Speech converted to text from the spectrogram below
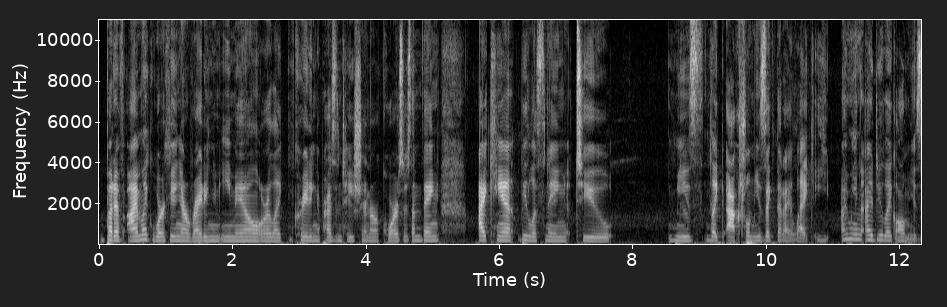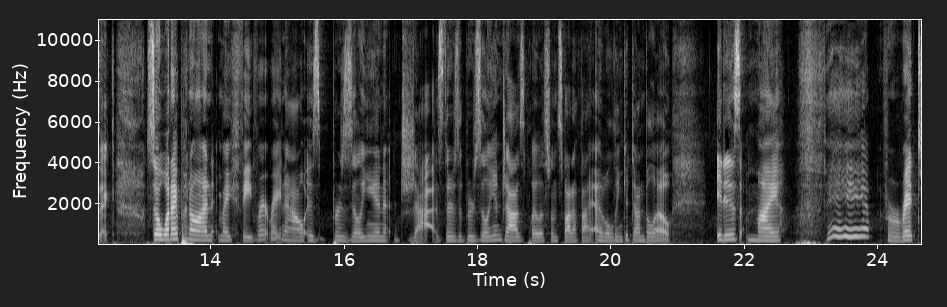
but if I'm like working or writing an email or like creating a presentation or a course or something, I can't be listening to music like actual music that I like. I mean, I do like all music. So what I put on my favorite right now is Brazilian jazz. There's a Brazilian jazz playlist on Spotify. I will link it down below. It is my favorite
